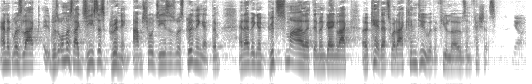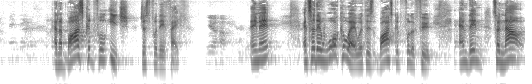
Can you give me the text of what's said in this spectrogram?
and it was like, it was almost like Jesus grinning. I'm sure Jesus was grinning at them and having a good smile at them and going like, okay, that's what I can do with a few loaves and fishes. Yeah. And a basket full each just for their faith. Yeah. Amen? And so they walk away with this basket full of food. And then, so now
